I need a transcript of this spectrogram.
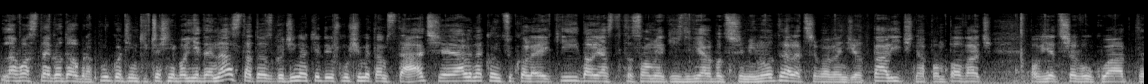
dla własnego dobra, pół godzinki wcześniej, bo 11 to jest godzina, kiedy już musimy tam stać, e, ale na końcu kolejki. Dojazd to są jakieś 2 albo 3 minuty, ale trzeba będzie odpalić, napompować powietrze w układ, e,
